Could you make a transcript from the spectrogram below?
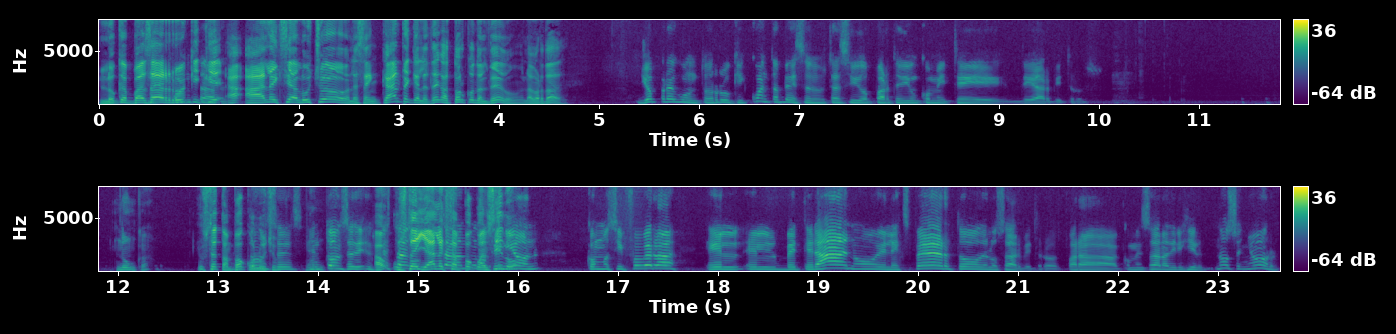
Lo que pasa, ¿Y Rookie, que a, Alex y a Lucho les encanta que le tenga tol con el dedo, la verdad. Yo pregunto, Rookie, ¿cuántas veces usted ha sido parte de un comité de árbitros? Nunca. Usted tampoco, Lucho. Entonces, entonces Ah, está- usted y Alex tampoco han sido. opinión Como si fuera el, el veterano, el experto de los árbitros para comenzar a dirigir. No, señor.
